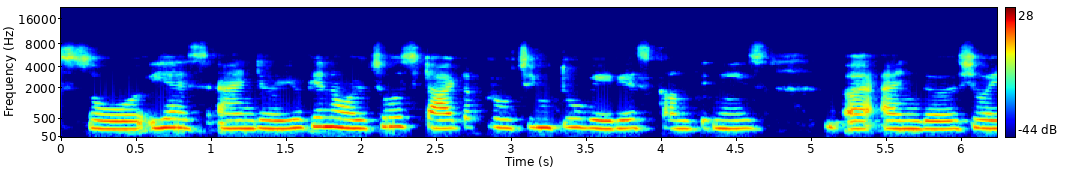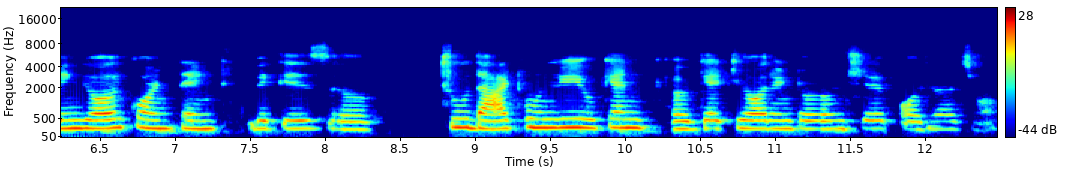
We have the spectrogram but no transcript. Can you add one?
so yes and uh, you can also start approaching to various companies uh, and uh, showing your content because uh, through that only you can uh, get your internship or your job.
